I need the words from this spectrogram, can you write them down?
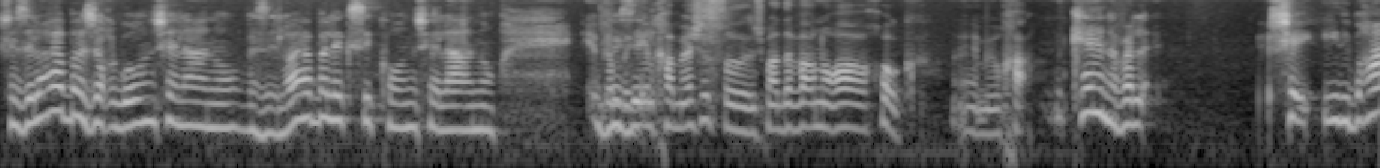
שזה לא היה בז'רגון שלנו, וזה לא היה בלקסיקון שלנו. גם וזה- בגיל 15 זה נשמע דבר נורא רחוק אה, ממך. כן, אבל שהיא דיברה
